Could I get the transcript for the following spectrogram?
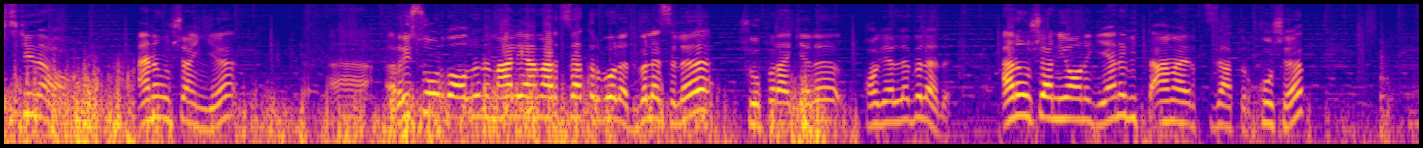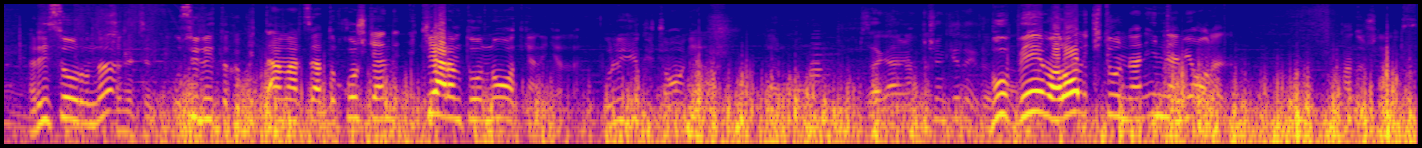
kichkinaroq ana o'shanga resorni oldida mali amortizator bo'ladi. Bilasizlar sho'pir akalar qolganlar biladi. Ana o'shani yoniga yana bitta amortizator qo'shib resorni usilitel qilib bitta amortizator qo'shganda 2,5 tonna otgan ekanlar. Puli yuk uchun olganlar Yuk uchun kerak. bu bemalol 2 tonnani indamay oladi podoshkangiz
